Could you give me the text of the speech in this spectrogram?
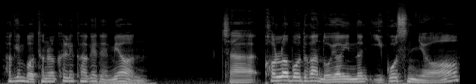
확인 버튼을 클릭하게 되면 자 컬러보드가 놓여 있는 이곳은요.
